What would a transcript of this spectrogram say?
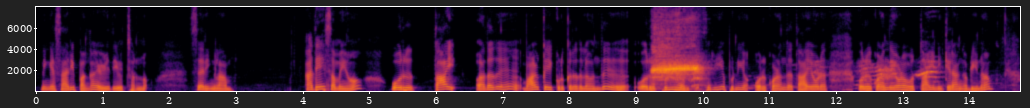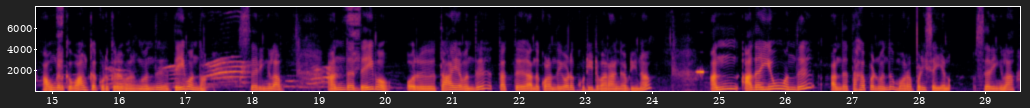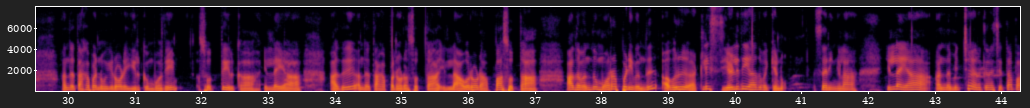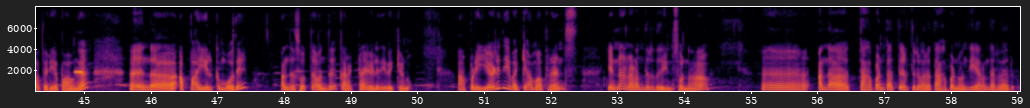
நீங்கள் சரி பங்காக எழுதி வச்சிடணும் சரிங்களா? அதே சமயம் ஒரு தாய் அதாவது வாழ்க்கை கொடுக்கறதுல வந்து ஒரு புண்ணியம் இருக்குது பெரிய புண்ணியம். ஒரு குழந்த தாயோட ஒரு குழந்தையோட ஒரு தாய் நிற்கிறாங்க அப்படின்னா அவங்களுக்கு வாழ்க்கை கொடுக்குறவங்க வந்து தெய்வம்தான் சரிங்களா? அந்த தெய்வம் ஒரு தாயை வந்து தத்து அந்த குழந்தையோட கூட்டிகிட்டு வராங்க அப்படின்னா அந் அதையும் வந்து அந்த தகப்பன் வந்து முறப்படி செய்யணும். சரிங்களா? அந்த தகப்பன் உயிரோடு இருக்கும்போதே சொத்து இருக்கா? இல்லையா? அது அந்த தகப்பனோட சொத்தா? இல்லை அவரோட அப்பா சொத்தா? அதை வந்து முறப்படி வந்து அவர் அட்லீஸ்ட் எழுதியாவது வைக்கணும். சரிங்களா? இல்லையா? அந்த மிச்சம் இருக்கிற சித்தப்பா பெரியப்பாவங்க இந்த அப்பா இருக்கும்போதே அந்த சொத்தை வந்து கரெக்டாக எழுதி வைக்கணும். அப்படி எழுதி வைக்காமல் ஃப்ரெண்ட்ஸ் என்ன நடந்துருதுன்னு சொன்னால் அந்த தகப்பன் தத்து எடுத்துகிட்டு வர தகப்பன் வந்து இறந்துடுறாரு.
